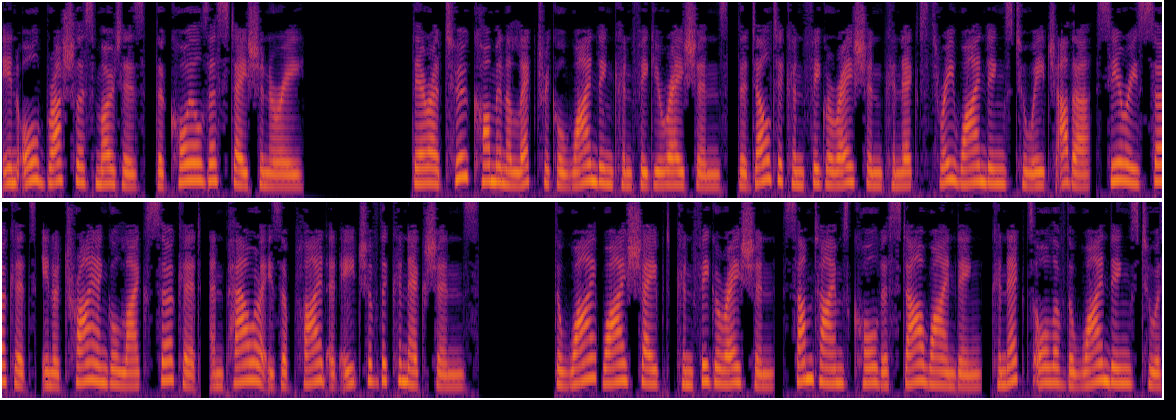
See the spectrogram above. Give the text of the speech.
In all brushless motors, the coils are stationary. There are two common electrical winding configurations. The delta configuration connects three windings to each other series circuits in a triangle-like circuit, and power is applied at each of the connections. The Y Y-shaped configuration, sometimes called a star winding, connects all of the windings to a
